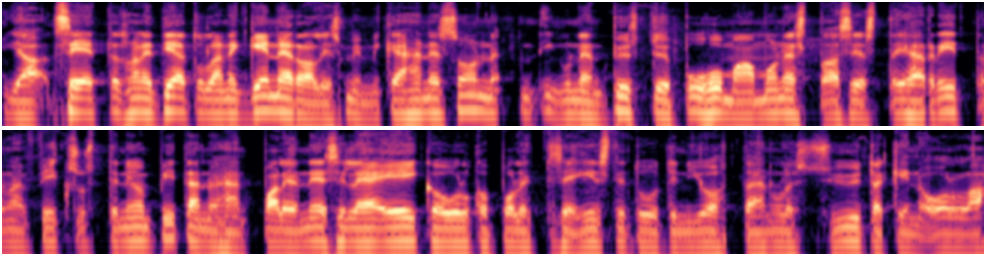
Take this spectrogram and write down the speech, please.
Ja se, että se on tietynlainen generalismi, mikä hänessä on, niin kuin hän pystyy puhumaan monesta asiasta ihan riittävän fiksusti, niin on pitänyt hän paljon esille eikö ulkopoliittisen instituutin johtajan ole syytäkin olla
